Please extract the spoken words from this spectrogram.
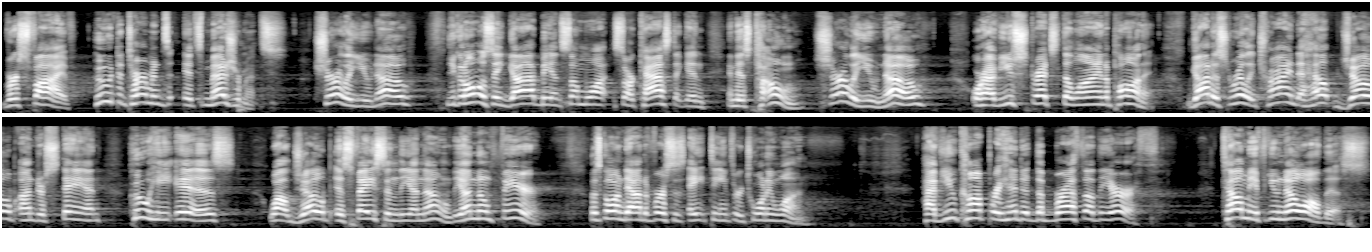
Verse 5 Who determines its measurements? Surely you know. You can almost see God being somewhat sarcastic in, in his tone. Surely you know. Or have you stretched the line upon it? God is really trying to help Job understand who he is while Job is facing the unknown, the unknown fear. Let's go on down to verses 18 through 21. Have you comprehended the breadth of the earth? Tell me if you know all this.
